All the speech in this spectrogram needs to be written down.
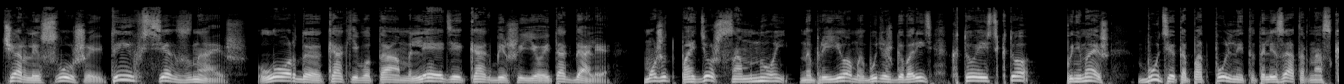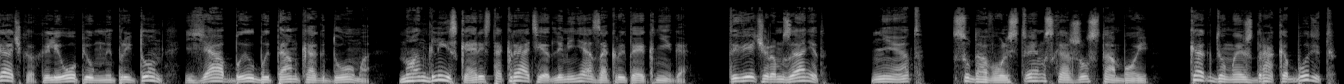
Чарли, слушай, ты их всех знаешь. Лорда, как его там, леди, как бишь ее и так далее. Может, пойдешь со мной на прием и будешь говорить, кто есть кто? Понимаешь, будь это подпольный тотализатор на скачках или опиумный притон, я был бы там как дома. Но английская аристократия для меня закрытая книга. Ты вечером занят? Нет, с удовольствием схожу с тобой. Как думаешь, драка будет?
